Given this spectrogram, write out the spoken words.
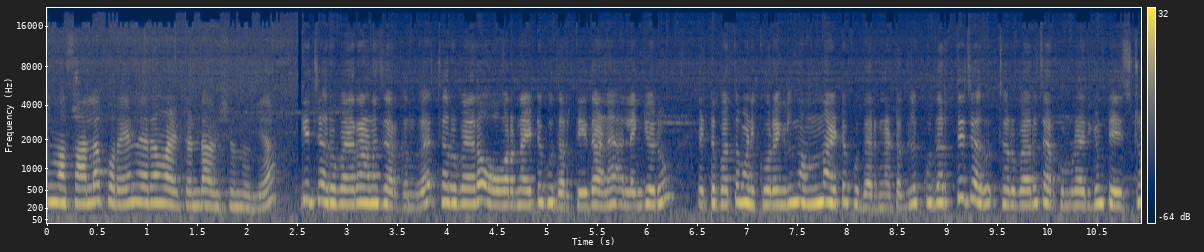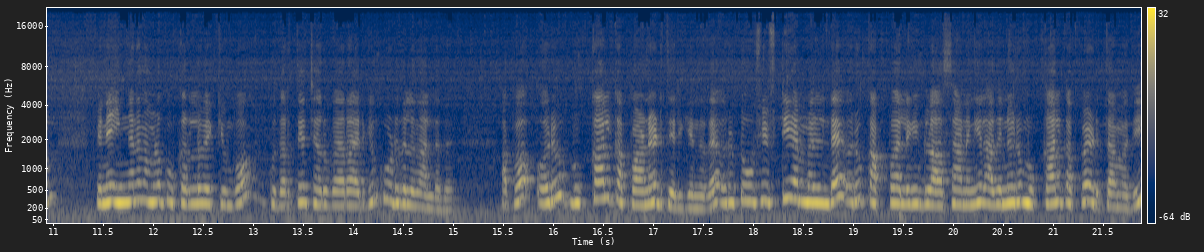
ഈ മസാല കുറേ നേരം വഴറ്റേണ്ട ആവശ്യമൊന്നുമില്ല. എനിക്ക് ചെറുപയറാണ് ചേർക്കുന്നത്. ചെറുപയർ ഓവർനൈറ്റ് കുതിർത്തിയതാണ്. അല്ലെങ്കിൽ ഒരു എട്ട് പത്ത് മണിക്കൂറെങ്കിലും നന്നായിട്ട് കുതിരണം കേട്ടോ. അതിൽ കുതിർത്തിയ ചെറു ചെറുപയർ ചേർക്കുമ്പോഴായിരിക്കും ടേസ്റ്റും. പിന്നെ ഇങ്ങനെ നമ്മൾ കുക്കറിൽ വെക്കുമ്പോൾ കുതിർത്തിയ ചെറുപയറായിരിക്കും കൂടുതൽ നല്ലത്. അപ്പോൾ ഒരു മുക്കാൽ കപ്പാണ് എടുത്തിരിക്കുന്നത്. ഒരു ടു ഫിഫ്റ്റി എം എല്ലിന്റെ ഒരു കപ്പ് അല്ലെങ്കിൽ ഗ്ലാസ് ആണെങ്കിൽ അതിനൊരു മുക്കാൽ കപ്പ് എടുത്താൽ മതി.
